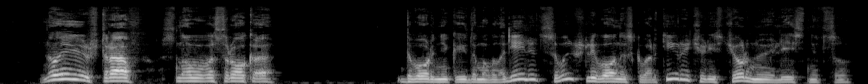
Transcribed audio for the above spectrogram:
— Ну и штраф с нового срока. Дворник и домовладелец вышли вон из квартиры через черную лестницу.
